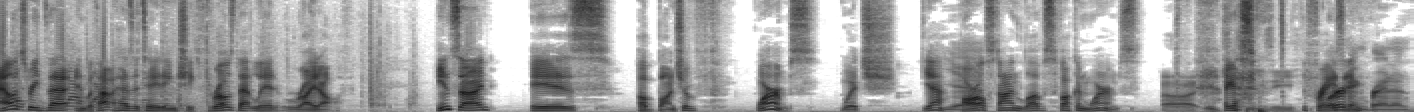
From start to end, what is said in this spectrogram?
Alex reads that, and without hesitating, she throws that lid right off. Inside is a bunch of worms, which, yeah, Yeah. R.L. Stine loves fucking worms. Uh, it's I guess- easy. Phrasing. Wording, Brandon.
